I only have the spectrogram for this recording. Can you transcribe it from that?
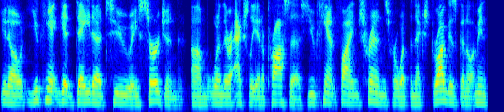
you know, you can't get data to a surgeon um, when they're actually in a process. You can't find trends for what the next drug is going to, I mean,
